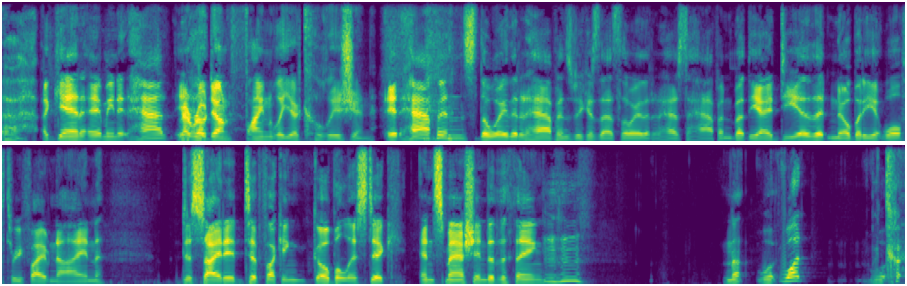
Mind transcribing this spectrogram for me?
uh, again, I mean, it had. It I wrote down finally a collision. it happens the way that it happens because that's the way that it has to happen. But the idea that nobody at Wolf three five nine decided to fucking go ballistic and smash into the thing. Mm-hmm. No, what, What? what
